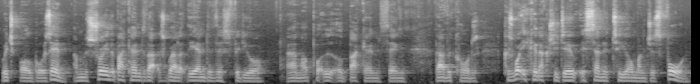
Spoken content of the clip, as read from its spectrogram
which all goes in. I'm going to show you the back end of that as well at the end of this video. Um, I'll put a little back end thing that I've recorded because what you can actually do is send it to your manager's phone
